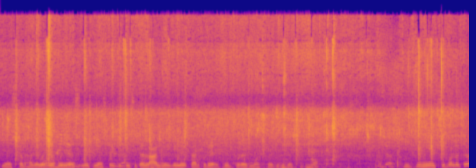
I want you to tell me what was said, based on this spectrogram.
পেঁয়াজটা ভাজা ভাজা হয়ে আসলে পেঁয়াজটা একটু কিছুটা লাল হয়ে গেলে তারপরে একের পর এক মশলা দেবো, দেখো। কী কী নিয়েছি বলো তো?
